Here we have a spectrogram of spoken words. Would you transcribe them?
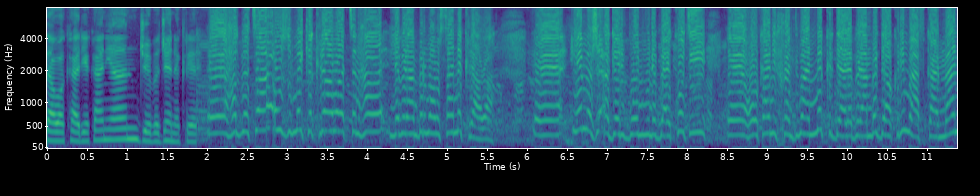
داواکارییەکانیان جێبەجێ نەکرێت. هەڵبەتە ئەو زوڵمەی کە کراوە تەنها لە بەرامبەر مامۆستا نەکراوە، ئێمەش ئەگەر بۆ نموونە بایکۆتی هۆڵکانی خوێندمان نەکردایە لە بەرامبەر داواکاری مافەکانمان،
